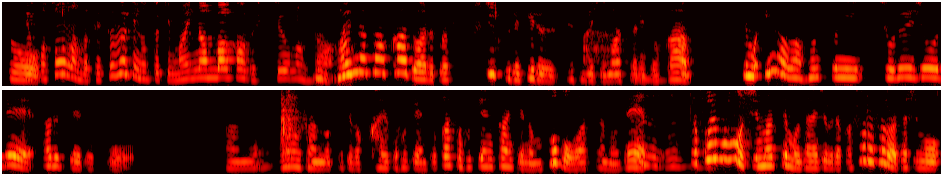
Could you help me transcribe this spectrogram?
そう、やっぱそうなんだ。手続きの時マイナンバーカード必要なんだ。マイナンバーカードあるとススキップできる手続きもあったりとか、でも今は本当に書類上である程度こう、あの、ノンさんの例えば介護保険とか、そう保険関係のもほぼ終わったので、うんうんこれももう閉まっても大丈夫だから、そろそろ私も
